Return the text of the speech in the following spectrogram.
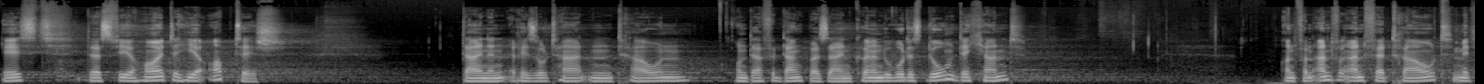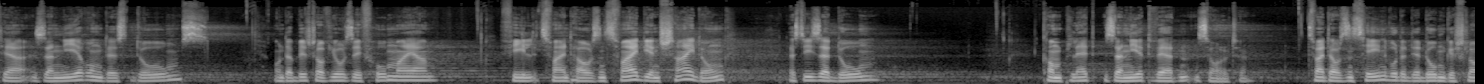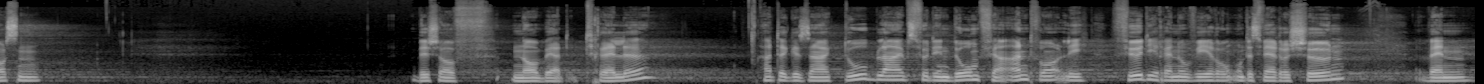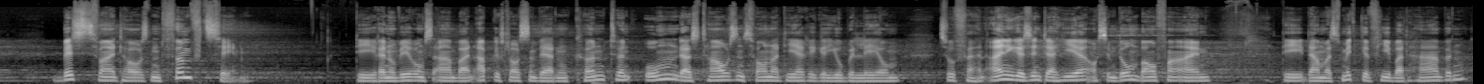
ist, dass wir heute hier optisch deinen Resultaten trauen und dafür dankbar sein können. Du wurdest domdächernd und von Anfang an vertraut mit der Sanierung des Doms. Unter Bischof Josef Hohmeier fiel 2002 die Entscheidung, dass dieser Dom komplett saniert werden sollte. 2010 wurde der Dom geschlossen. Bischof Norbert Trelle hatte gesagt, du bleibst für den Dom verantwortlich für die Renovierung und es wäre schön, wenn bis 2015 die Renovierungsarbeiten abgeschlossen werden könnten, um das 1200-jährige Jubiläum zu feiern. Einige sind ja hier aus dem Dombauverein, die damals mitgefiebert haben.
